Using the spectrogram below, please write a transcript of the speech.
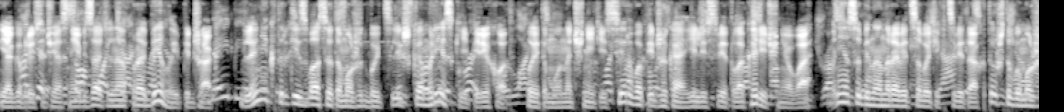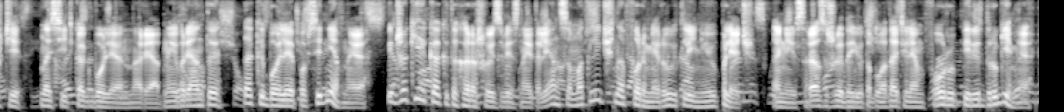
Я говорю сейчас не обязательно про белый пиджак. Для некоторых из вас это может быть слишком резкий переход, поэтому начните с серого пиджака или светло-коричневого. Мне особенно нравится в этих цветах то, что вы можете носить как более нарядные варианты, так и более повседневные. Пиджаки, как это хорошо известно итальянцам, отлично формируют линию плеч. Они сразу же дают обладателям фору перед другими.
